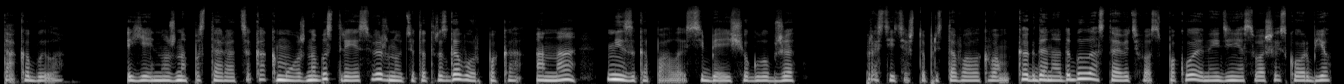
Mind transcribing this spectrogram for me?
Так и было. Ей нужно постараться как можно быстрее свернуть этот разговор, пока она не закопала себя еще глубже. Простите, что приставала к вам, когда надо было оставить вас в покое наедине с вашей скорбью.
